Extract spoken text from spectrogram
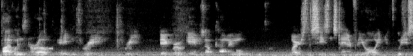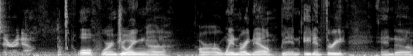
Five wins in a row, eight and three, three big road games upcoming. Where's the season standing for you all? Would you say right now? Well, we're enjoying uh, our, our, win right now, being eight and three, and uh,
